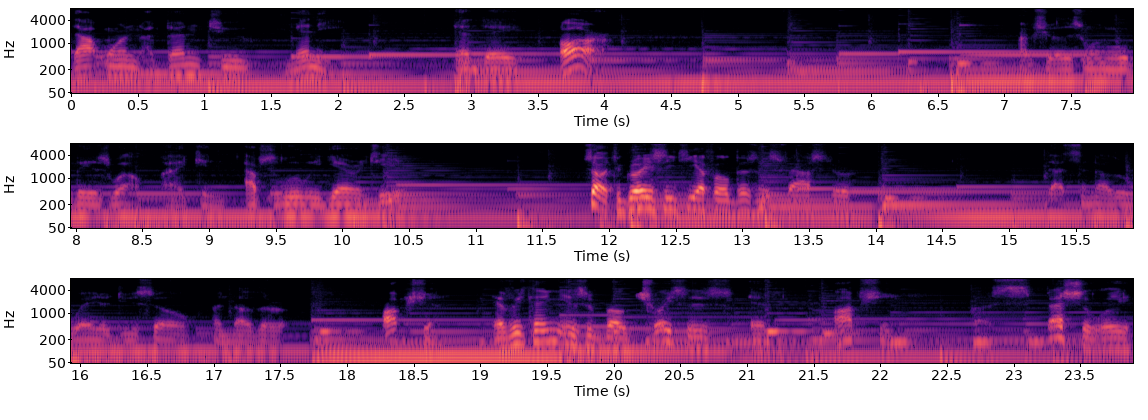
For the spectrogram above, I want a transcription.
that one. I've been to many and they are. I'm sure this one will be as well. I can absolutely guarantee it. So, to grow your CTFO business faster, that's another way to do so, another option. Everything is about choices and option, especially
